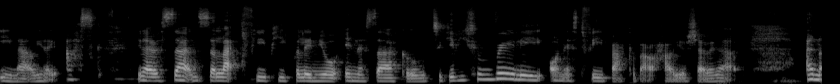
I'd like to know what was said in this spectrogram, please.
email you know ask you know a certain select few people in your inner circle to give you some really honest feedback about how you're showing up. And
